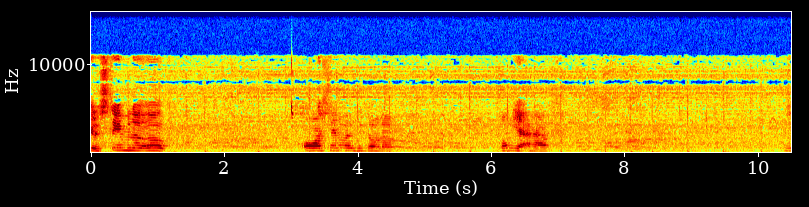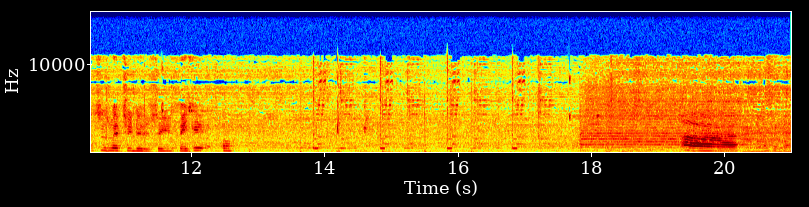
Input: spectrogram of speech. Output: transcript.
Get a stamina up. Oh, stamina isn't going up. Only at half. This is what you do. So you fake it. Oh, Ah, that's okay.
